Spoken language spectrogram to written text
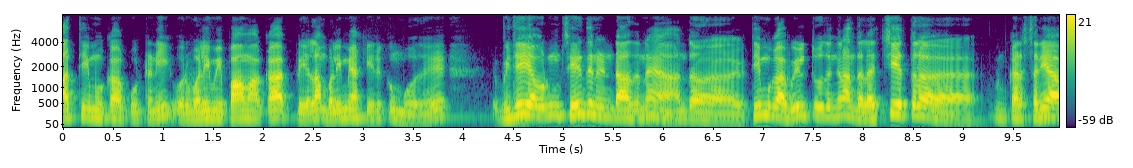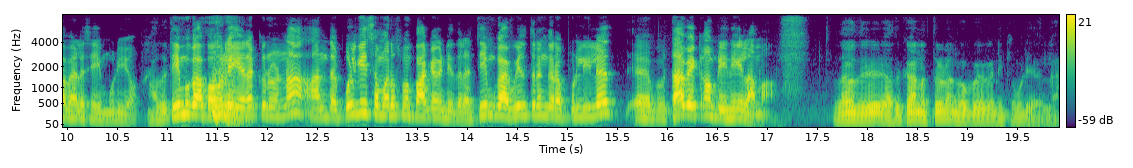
அதிமுக கூட்டணி ஒரு வலிமை பாமக இப்படியெல்லாம் வலிமையாக இருக்கும்போது விஜய் அவர்களும் சேர்ந்து நின்றாதுன்னு அந்த திமுக வீழ்த்துவதுங்கிற அந்த லட்சியத்தில் சரியாக வேலை செய்ய முடியும். அது திமுக பவர்ல இறக்கணும்னா அந்த கொள்கை சமரசமாக பார்க்க வேண்டியதில்லை. திமுக வீழ்த்துறங்கிற புள்ளியில் தாவேக்கம் அப்படி இணையலாமா? அதாவது அதுக்கான திருடங்க உபயோகம் நிற்க முடியாதுல்ல.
